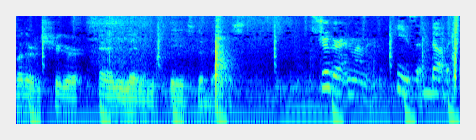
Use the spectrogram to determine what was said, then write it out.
Butter and sugar and lemon is the best. Sugar and lemon He's the best.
